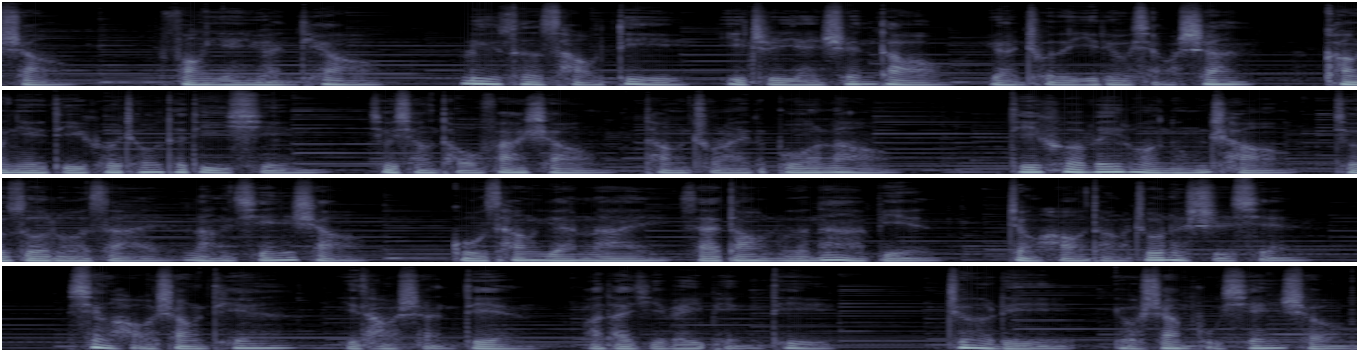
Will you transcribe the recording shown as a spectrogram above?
上。放眼远眺，绿色草地一直延伸到远处的一溜小山。康涅狄格州的地形就像头发上烫出来的波浪。迪克威洛农场就坐落在浪尖上，谷仓原来在道路的那边，正好挡住了视线。幸好上天一道闪电，把它夷为平地。这里有山普先生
